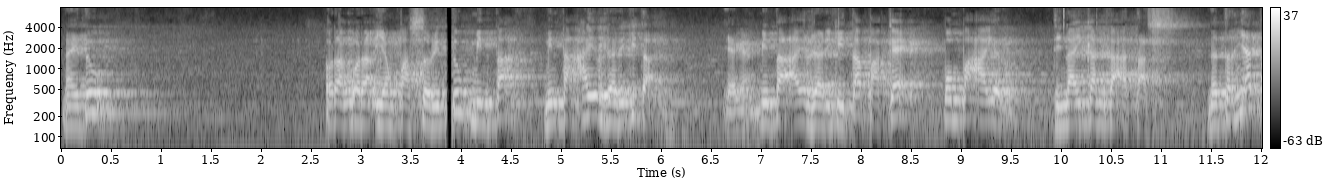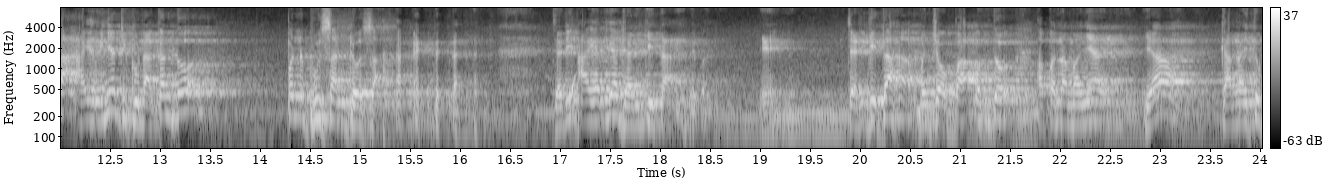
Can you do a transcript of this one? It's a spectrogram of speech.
Nah itu orang-orang yang pastor itu minta minta air dari kita. Ya kan? Minta air dari kita pakai pompa air dinaikkan ke atas. Nah ternyata airnya digunakan untuk penebusan dosa. Jadi airnya dari kita gitu, Pak. Ya. Jadi kita mencoba untuk apa namanya ya karena itu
